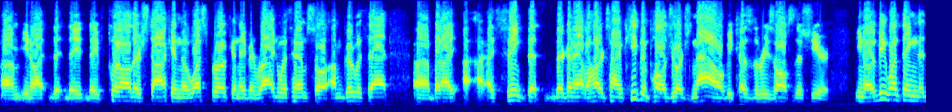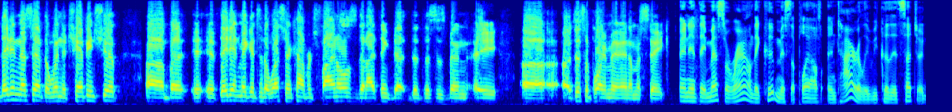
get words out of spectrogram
Um, you know, they they've put all their stock in the Westbrook and they've been riding with him, so I'm good with that. Uh, but I, I, I think that they're going to have a hard time keeping Paul George now because of the results this year. You know, it'd be one thing that they didn't necessarily have to win the championship, uh, but if they didn't make it to the Western Conference Finals, then I think that, that this has been a uh, a disappointment and a mistake. And if they mess around, they could miss the playoffs entirely because it's such a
